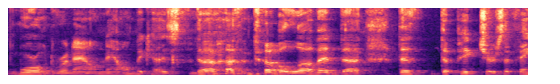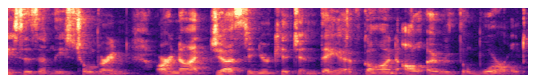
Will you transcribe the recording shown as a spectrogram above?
world renowned now because the the beloved, the the the pictures, the faces of these children are not just in your kitchen. They have gone all over the world.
